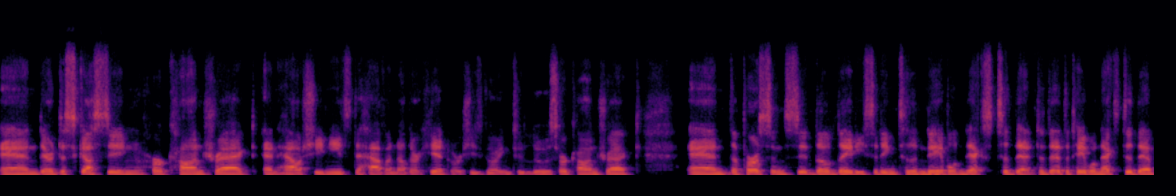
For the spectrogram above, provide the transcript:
and they're discussing her contract and how she needs to have another hit or she's going to lose her contract and the person sit the lady sitting to the table next to that to the, the table next to them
